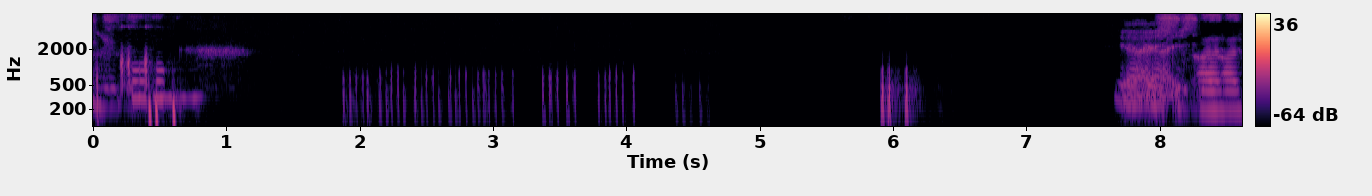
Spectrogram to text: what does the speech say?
Mal gucken. Ja,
